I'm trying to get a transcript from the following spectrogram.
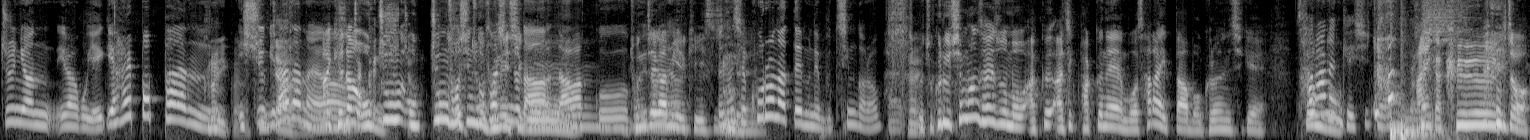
주년이라고 얘기할 법한 그러니까요. 이슈긴 진짜. 하잖아요. 아 게다가 옥중 이슈죠. 옥중 서신도 옥중 보내시고 나, 나왔고 뭐 존재감이 이러면. 이렇게 있으신데 사실 코로나 때문에 묻힌 거라고 봐요. 그렇죠. 그리고 신문사에서 뭐 아, 그- 아직 박근혜 뭐 살아 있다 뭐 그런 식의 살아는. 계시죠. 네. 아니 그러니까 그 그죠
